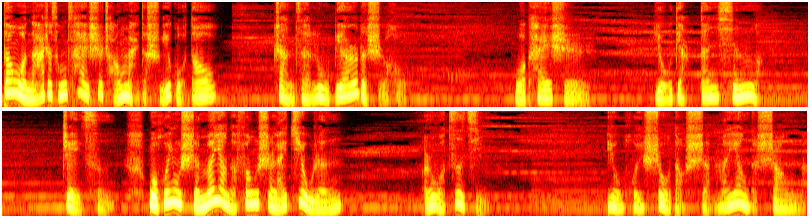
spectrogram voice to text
当我拿着从菜市场买的水果刀，站在路边的时候，我开始有点担心了。这次我会用什么样的方式来救人，而我自己又会受到什么样的伤呢？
